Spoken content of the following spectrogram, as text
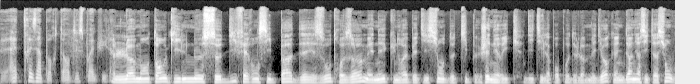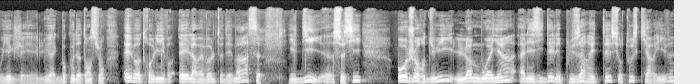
euh, très important de ce point de vue-là. L'homme en tant qu'il ne se différencie pas des autres hommes et n'est qu'une répétition de type générique, dit-il à propos de l'homme médiocre. une dernière citation, vous voyez que j'ai lu avec beaucoup d'attention et votre livre et La révolte des masses. Il dit euh, ceci. Aujourd'hui, l'homme moyen a les idées les plus arrêtées sur tout ce qui arrive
